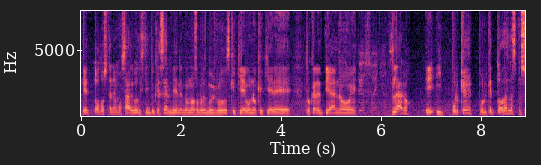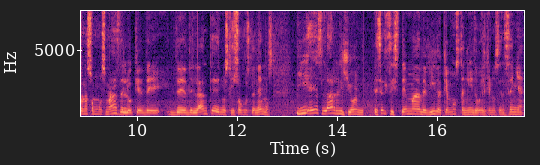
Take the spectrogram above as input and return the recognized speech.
que todos tenemos algo distinto que hacer. Vienen unos hombres muy rudos que quiere uno que quiere tocar el piano. Y, sueños. Claro. ¿Y, y por qué? Porque todas las personas somos más de lo que de, de delante de nuestros ojos tenemos. Y es la religión, es el sistema de vida que hemos tenido el que nos enseña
